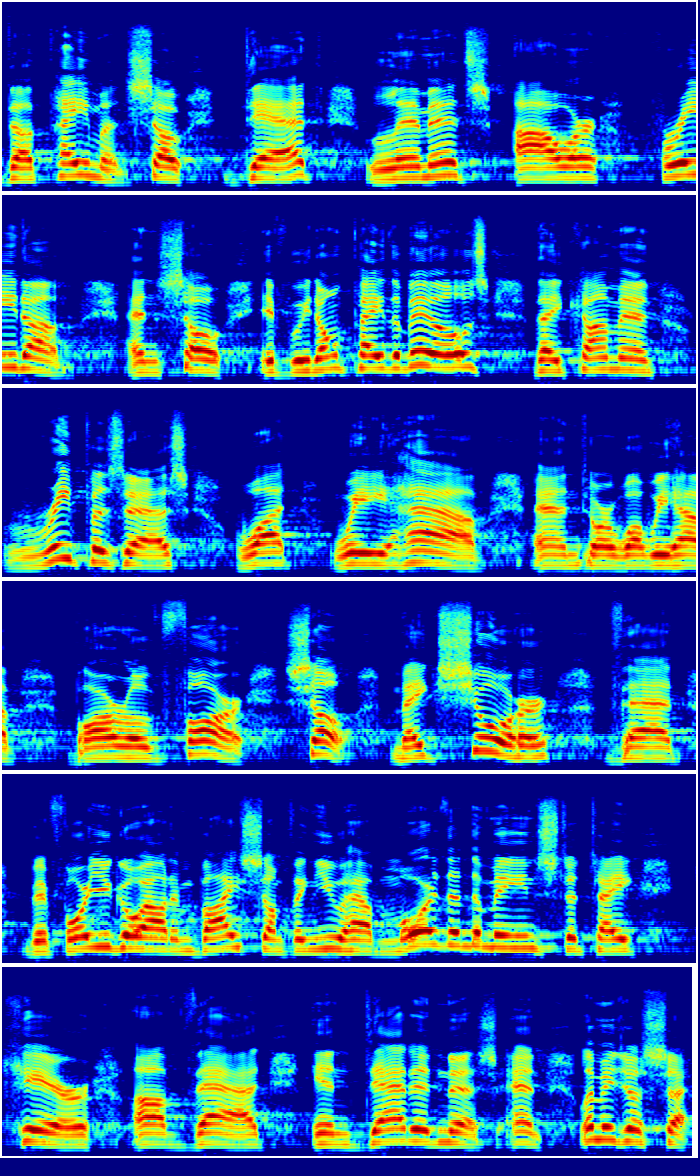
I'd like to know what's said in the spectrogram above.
the payments. So, debt limits our freedom. And so, if we don't pay the bills, they come and repossess what we have and or what we have borrowed for. So, make sure that before you go out and buy something, you have more than the means to take care of that indebtedness. And let me just say,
